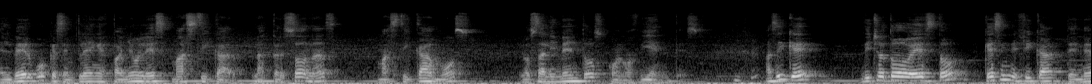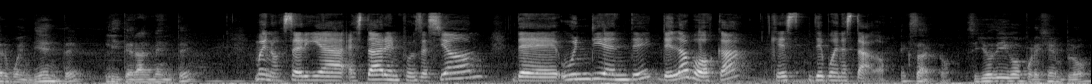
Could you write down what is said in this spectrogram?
El verbo que se emplea en español es masticar. Las personas masticamos los alimentos con los dientes. Así que, dicho todo esto, ¿qué significa tener buen diente? Literalmente, Bueno, sería estar en posesión de un diente de la boca que es de buen estado. Exacto. Si yo digo, por ejemplo,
